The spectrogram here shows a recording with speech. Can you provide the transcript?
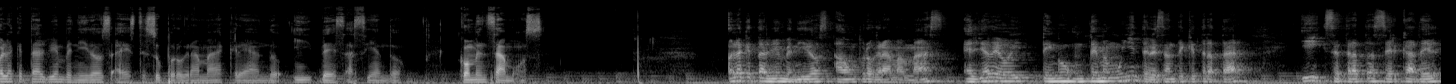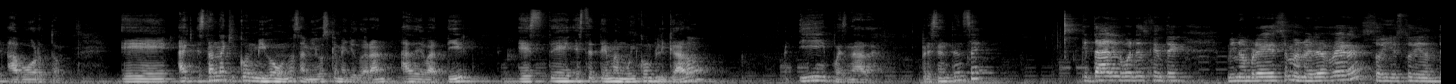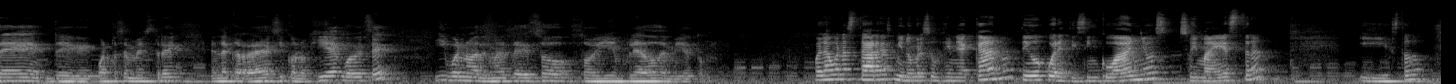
Hola, ¿qué tal? Bienvenidos a este su programa Creando y Deshaciendo. Comenzamos. Hola, ¿qué tal? Bienvenidos a un programa más. El día de hoy tengo un tema muy interesante que tratar y se trata acerca del aborto. Eh, están aquí conmigo unos amigos que me ayudarán a debatir este, este tema muy complicado. Y pues nada, preséntense. ¿Qué tal? Buenas gente. Mi nombre es Emanuel Herrera, soy estudiante de cuarto semestre en la carrera de psicología en UABC y bueno, además de eso soy empleado de Mediatom. Hola, buenas tardes, mi nombre es Eugenia Cano, tengo 45 años, soy maestra y es todo.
